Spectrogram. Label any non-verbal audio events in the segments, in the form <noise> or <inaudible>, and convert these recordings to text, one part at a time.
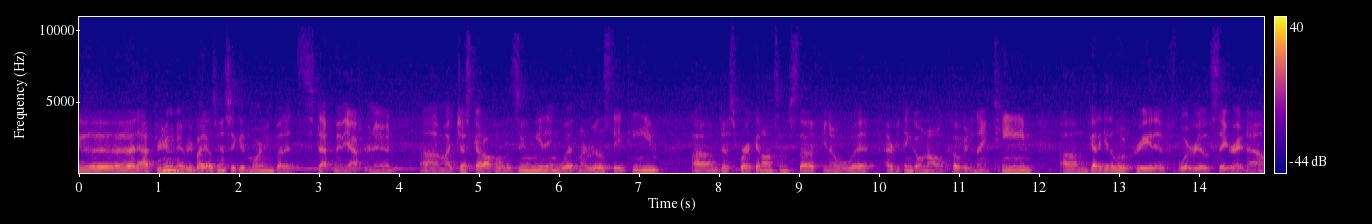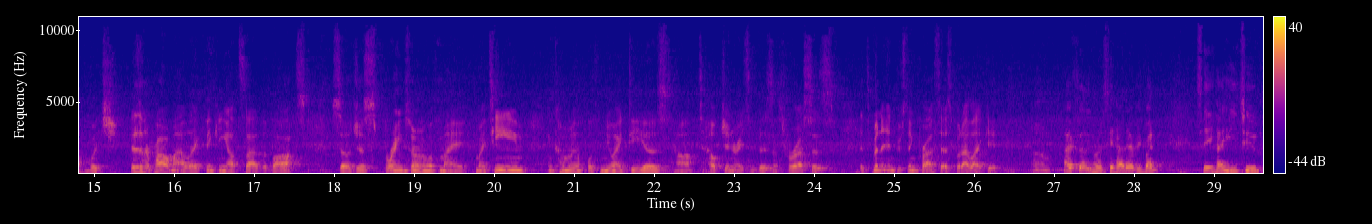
Good afternoon, everybody. I was gonna say good morning, but it's definitely the afternoon. Um, I just got off of a Zoom meeting with my real estate team. Um, just working on some stuff, you know, with everything going on with COVID-19. Um, Got to get a little creative with real estate right now, which isn't a problem. I like thinking outside the box. So just brainstorming with my, my team and coming up with new ideas uh, to help generate some business for us. As it's been an interesting process, but I like it. Um, hi, Phil. You want to say hi to everybody? Say hi, YouTube.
